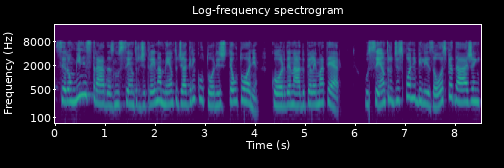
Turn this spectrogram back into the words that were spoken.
serão ministradas no Centro de Treinamento de Agricultores de Teutônia, coordenado pela Emater. O centro disponibiliza hospedagem,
